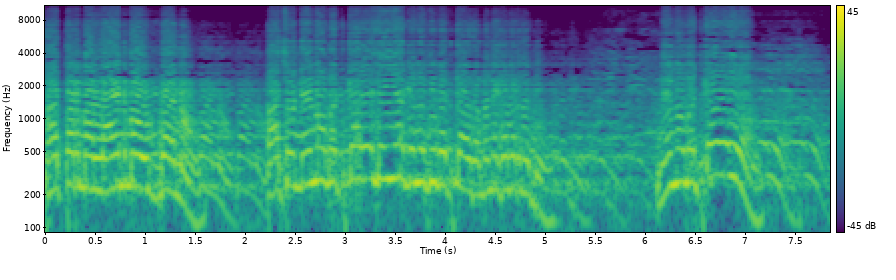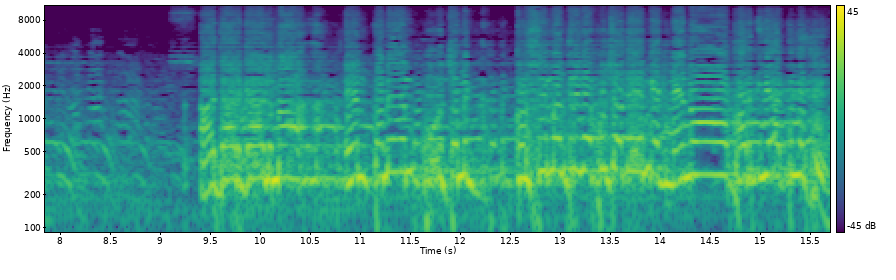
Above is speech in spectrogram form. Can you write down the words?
ખાતરમાં લાઈનમાં ઉભવાનો પાછો નેનો બટકાવે છે અહીંયા કે નથી ભટકાવતો? મને ખબર નથી. નેનો બટકાવે છે? આધાર કાર્ડમાં એમ તમે એમ તમે કૃષિ મંત્રીને પૂછો તો એમ કે નેનો ફરજિયાત નથી.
